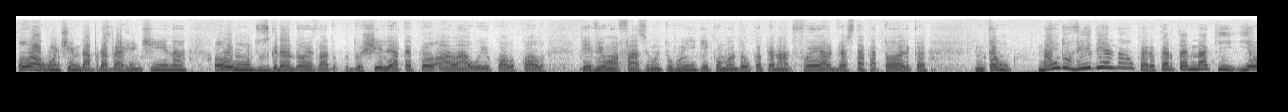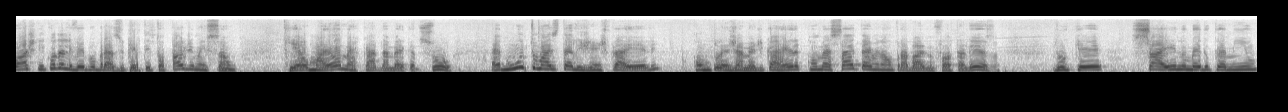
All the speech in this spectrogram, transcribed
Ou algum time da própria Argentina, ou um dos grandões lá do, do Chile, até porque o Alaú e o Colo-Colo teve uma fase muito ruim, quem comandou o campeonato foi a Universidade Católica. Então, não duvide ele não, cara, eu quero terminar aqui. E eu acho que quando ele veio pro Brasil, que ele tem total dimensão, que é o maior mercado na América do Sul, é muito mais inteligente para ele, como planejamento de carreira, começar e terminar um trabalho no Fortaleza, do que sair no meio do caminho,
